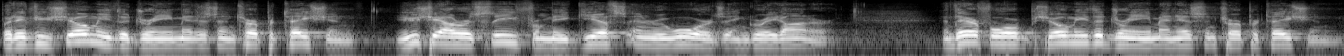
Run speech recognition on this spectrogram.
But if you show me the dream and its interpretation, you shall receive from me gifts and rewards and great honor. And therefore, show me the dream and its interpretation.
